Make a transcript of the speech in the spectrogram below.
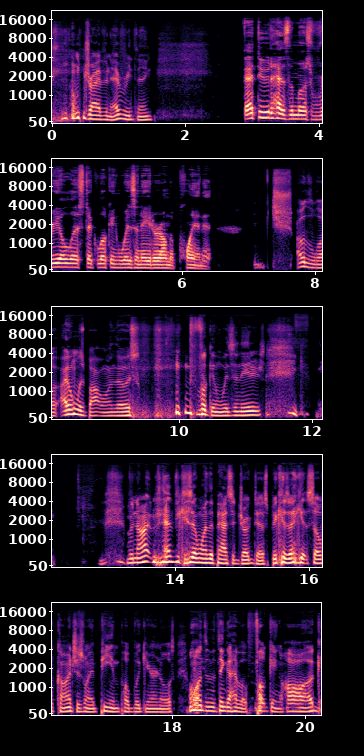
I'm driving everything. that dude has the most realistic looking Whizzinator on the planet. I would love. I almost bought one of those fucking Whizzinators, but not not because I wanted to pass a drug test. Because I get self conscious when I pee in public urinals. I want them to think I have a fucking hog.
